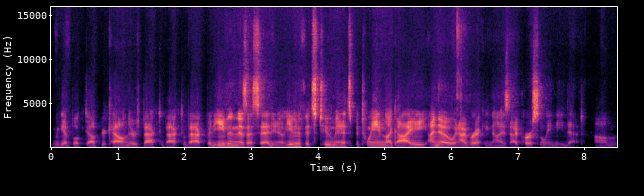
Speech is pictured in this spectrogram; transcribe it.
we get booked up, your calendars back to back to back. But even as I said, you know, even if it's two minutes between, like I, I know and I've recognized I personally need that. Um,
